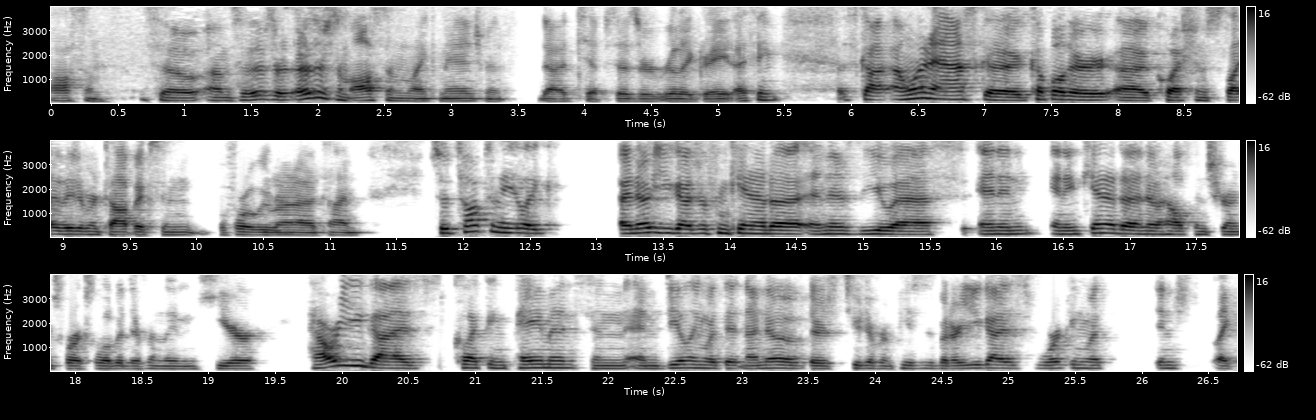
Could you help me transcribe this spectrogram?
Awesome. So um so those are those are some awesome like management uh, tips. Those are really great. I think, Scott, I wanted to ask a couple other uh, questions, slightly different topics, and before we run out of time. So, talk to me. Like, I know you guys are from Canada, and there's the U.S. and in and in Canada, I know health insurance works a little bit differently than here. How are you guys collecting payments and and dealing with it? And I know there's two different pieces, but are you guys working with in like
